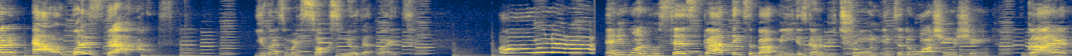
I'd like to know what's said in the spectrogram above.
cut it out. What is that? You guys are my socks. You know that, right? Oh, know that. Anyone who says bad things about me is gonna be thrown into the washing machine. Got it?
